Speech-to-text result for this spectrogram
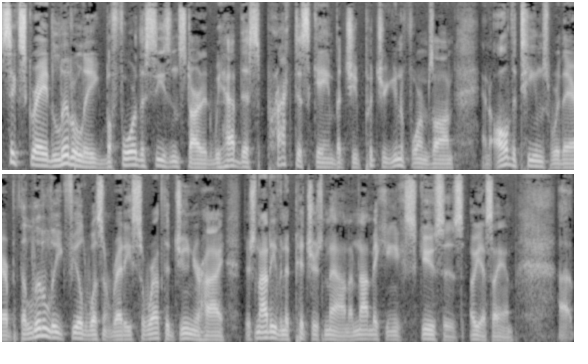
sixth grade little league before the season started we had this practice game but you put your uniforms on and all the teams were there but the little league field wasn't ready so we're at the junior high there's not even a pitcher's mound i'm not making excuses oh yes i am uh,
